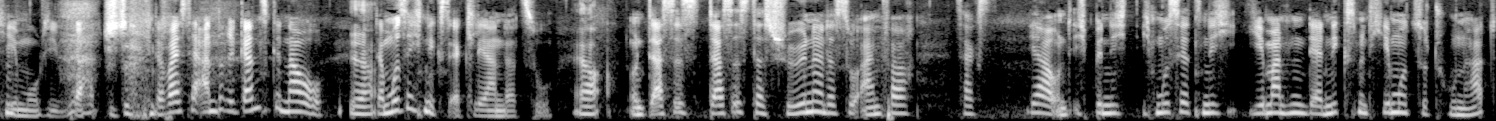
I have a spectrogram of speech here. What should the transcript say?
Chemo, die wir hatten. Da weiß der andere ganz genau. Ja. Da muss ich nichts erklären dazu. Ja. Und das ist, das ist das Schöne, dass du einfach sagst, ja, und ich bin nicht, ich muss jetzt nicht jemanden, der nichts mit Chemo zu tun hat,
